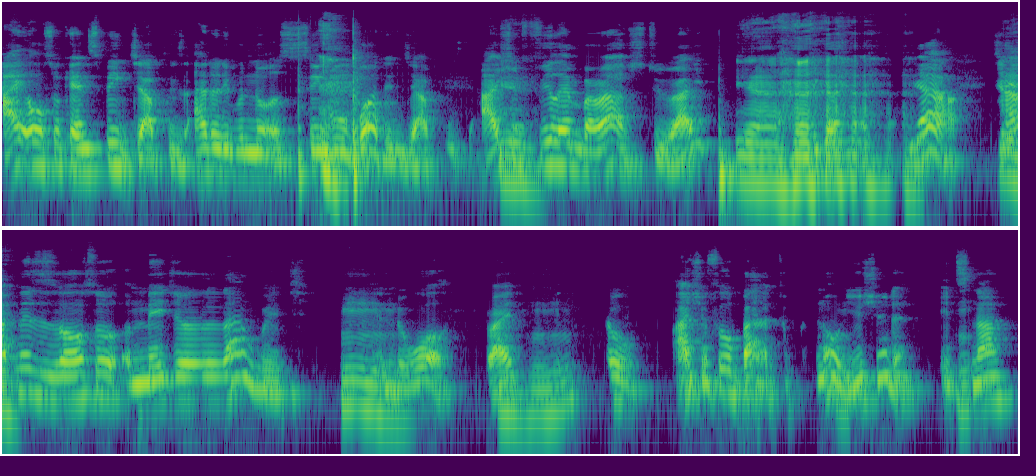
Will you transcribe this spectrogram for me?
I also can't speak Japanese. I don't even know a single word in Japanese. I should feel embarrassed too, right? Yeah. Yeah, Japanese is also a major language in mm. the world, right? Mm-hmm. So I should feel bad. No, you shouldn't. It's not.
